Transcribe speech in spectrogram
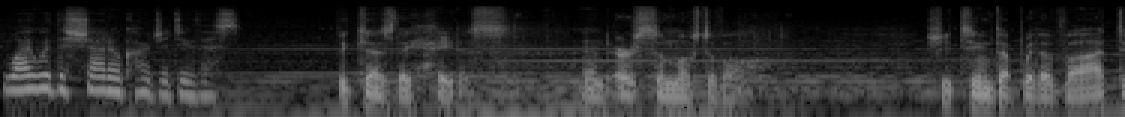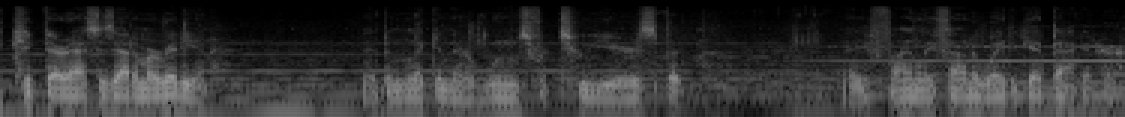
Why would the Shadow Carja do this? Because they hate us. And Ursa most of all. She teamed up with Avad to kick their asses out of Meridian. They've been licking their wounds for two years, but they finally found a way to get back at her.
